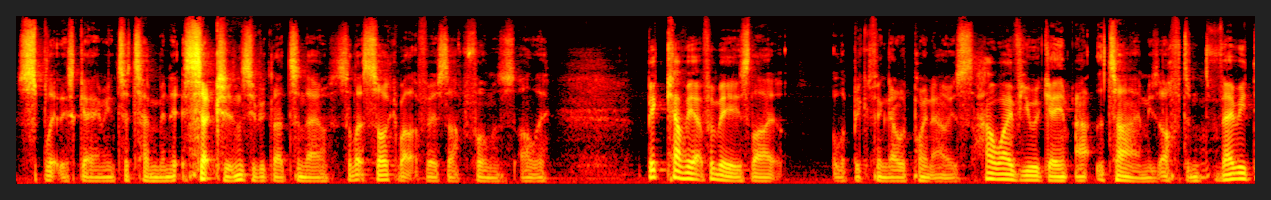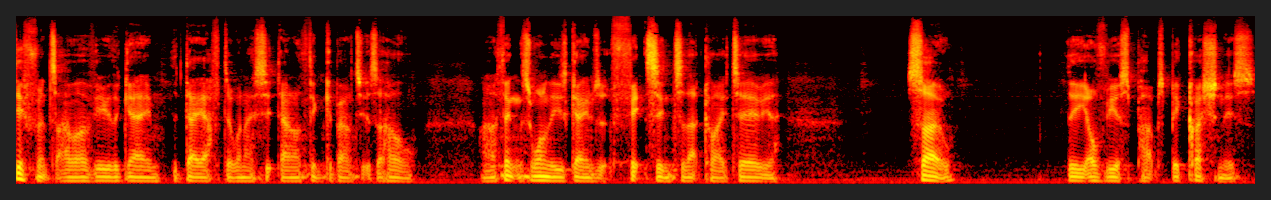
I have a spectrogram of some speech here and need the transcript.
split this game into 10 minute sections, you'd be glad to know. So let's talk about that first half performance, Oli. Big caveat for me is like, well, the big thing I would point out is how I view a game at the time is often very different to how I view the game the day after when I sit down and think about it as a whole. And I think it's one of these games that fits into that criteria. So, the obvious, perhaps big question is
